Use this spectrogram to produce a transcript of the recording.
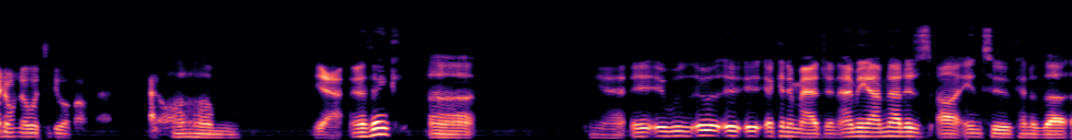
I don't know what to do about that at all. Um, yeah, and I think, uh, yeah, it, it was, it was, it, it, I can imagine. I mean, I'm not as, uh, into kind of the,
